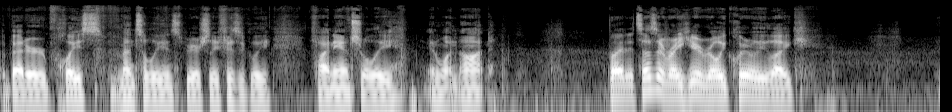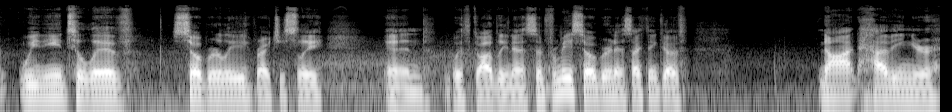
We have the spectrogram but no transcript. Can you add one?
a better place mentally and spiritually, physically, financially, and whatnot. But it says it right here really clearly like we need to live soberly, righteously, and with godliness. And for me, soberness, I think of not having your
